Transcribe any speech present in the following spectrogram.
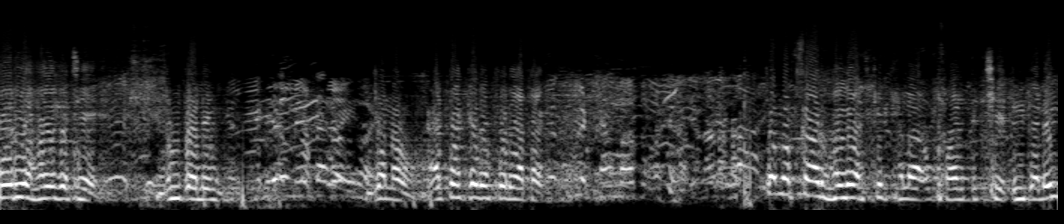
মরিয়া হয়ে গেছে দুই দলেই যেন অ্যাটাকের ওপরে অ্যাটাক। চমৎকার ভাবে আজকের খেলা উপহার দিচ্ছে দুই দলেই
